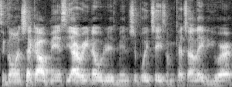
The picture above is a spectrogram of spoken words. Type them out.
to go and check out, man. So y'all already know what it is, man. It's your boy Chase. I'm gonna catch y'all later. You heard?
